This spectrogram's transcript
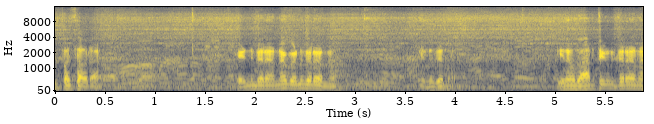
ಇಪ್ಪತ್ತು ಸಾವಿರ? ಹೆಣ್ಗರನ ಗಂಡ್ಗರನ? ಹೆಣ್ಗರ. ಇನ್ನೊಂದು ಆರು ತಿಂಗಳ ಕರನ?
